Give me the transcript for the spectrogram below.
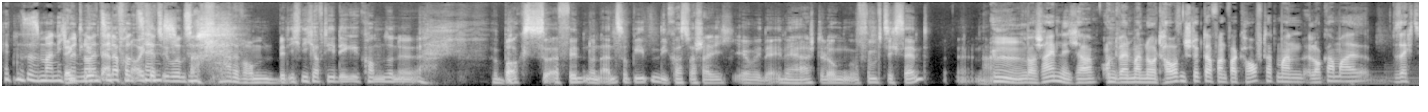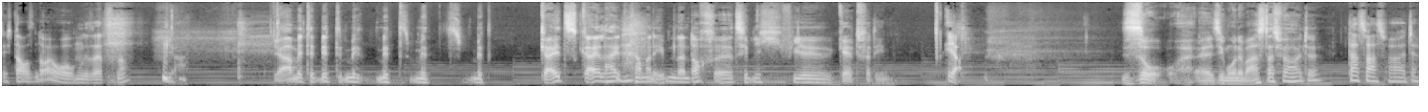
Hätten Sie es mal nicht Denkt mit 90 einer von euch jetzt übrigens, ach, schade, warum bin ich nicht auf die Idee gekommen, so eine Box zu erfinden und anzubieten? Die kostet wahrscheinlich irgendwie in der Herstellung 50 Cent. Äh, hm, wahrscheinlich, ja. Und wenn man nur 1000 Stück davon verkauft, hat man locker mal 60.000 Euro umgesetzt, ne? Ja. Ja, mit, mit, mit, mit, mit, mit Geizgeilheit kann man eben dann doch äh, ziemlich viel Geld verdienen. Ja. So, äh, Simone, war es das für heute? Das war's für heute.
